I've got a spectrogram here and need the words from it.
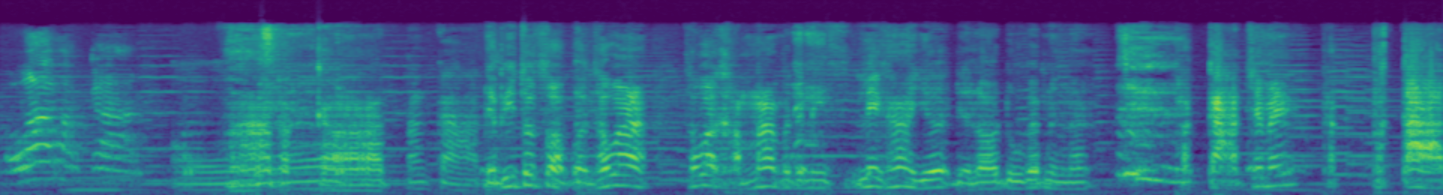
เพราะว่าผักกาดโอ้หา ผักกาดตั้งกาดเดี๋ยวพี่ทดสอบก่อน ถ้าว่า ถ้าว่าขำมากมันจะมีเลขห้าเยอะ เดี๋ยวรอดูแป๊บหนึ่งนะ ผักกาดใช่ไหมผักผักกาด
